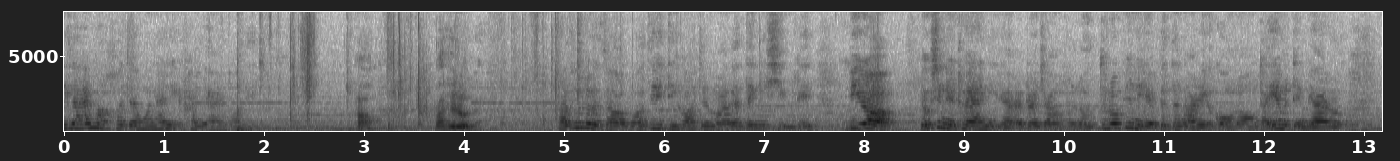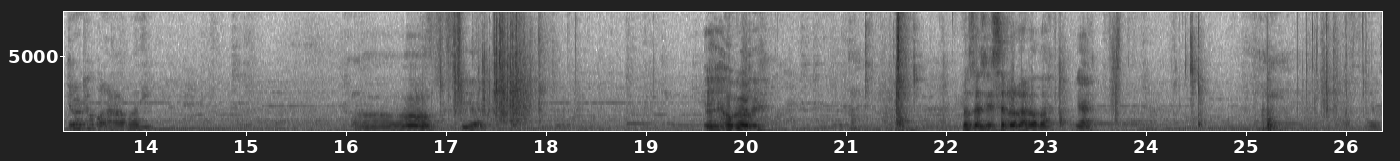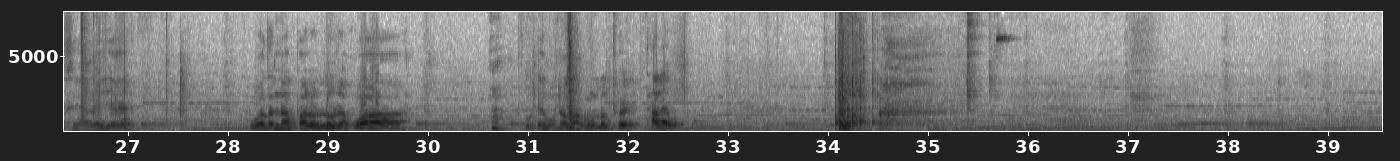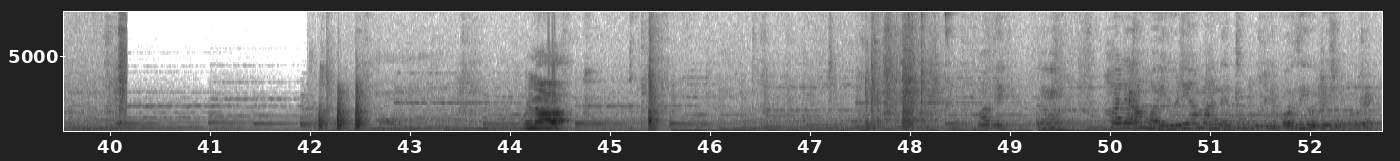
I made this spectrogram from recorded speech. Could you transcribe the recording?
ဒီလိုင်းမှာဟိုတယ်ဝန်ထမ်းတွေအထွက်များတယ်ပေါ့လေအော်ဘာဖြစ်လို့လဲဘာဖြစ်လို့လဲဆိုတော့ဘောစီဒီဟိုတယ်မှာလည်းတိတ်မရှိဘူးလေပြီးတော့ရုပ်ရှင်တွေထွက်ရနေတဲ့အတွက်ကြောင့်မလို့သူတို့ဖြစ်နေတဲ့ပြဿနာတွေအကုန်လုံးဒါရက်မတင်ပြတော့သူတို့ထုတ်ကုန်တာဘောစီအော်ပြရတယ်အေးဟုတ်ပြီဟုတ်ပြီလို့ဆက်ဆက်လို့လာတော့ပါရရုပ်စင်ရရဝါဒနာပါလို့လောက်တာကွာ ဟွန်းဟိုတယ်ကတော့မလို့လောက်ထွက်ထားလိုက်ပါမလားဘောစီဟမ်ဟိုတယ်အမှယူရီးယားမနဲ့သူ့လူတွေဘောစီကိုတွေ့ချင်လို့တဲ့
